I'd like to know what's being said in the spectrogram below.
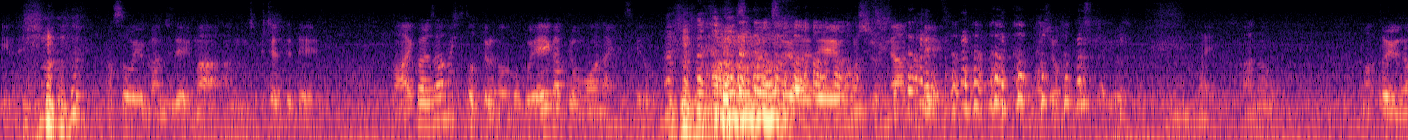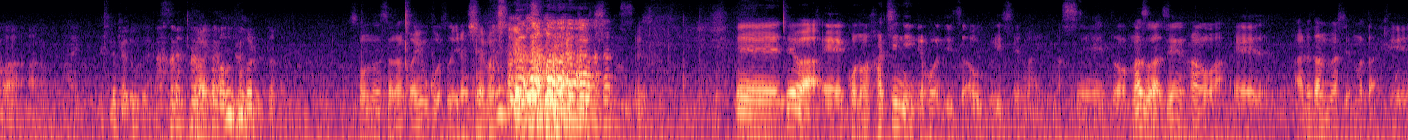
ていうね まあそういう感じでまああのめちゃくちゃやってて。まあ、相変わらずあの人撮ってるの僕映画って思わないんですけど、まあ、それはそれで面白いなって面白かったという、はいあのまあ、というのがあの、はい、近況でございます。はいそんなさなかようこそいらっしゃいました。えーでは、えーこの8人で本日はお送りしてまいります。えー、とまずは前半は、えー改めましてまた、え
